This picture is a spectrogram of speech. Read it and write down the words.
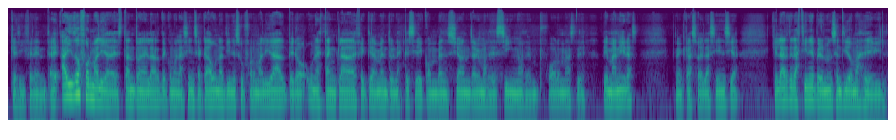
que es diferente. Hay, dos formalidades, tanto en el arte como en la ciencia, cada una tiene su formalidad, pero una está anclada efectivamente en una especie de convención, llamémosle de signos, de formas, de, de maneras, en el caso de la ciencia, que el arte las tiene pero en un sentido más débil.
